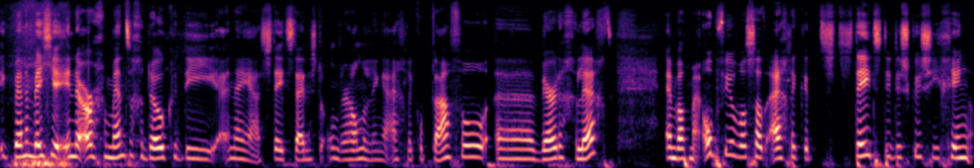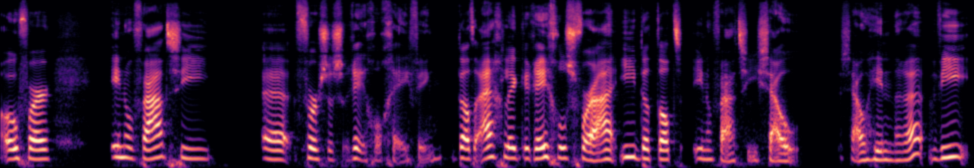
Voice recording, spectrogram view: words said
Ik ben een beetje in de argumenten gedoken die nou ja, steeds tijdens de onderhandelingen eigenlijk op tafel eh, werden gelegd. En wat mij opviel was dat eigenlijk het steeds die discussie ging over innovatie eh, versus regelgeving. Dat eigenlijk regels voor AI, dat dat innovatie zou, zou hinderen. Wie,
